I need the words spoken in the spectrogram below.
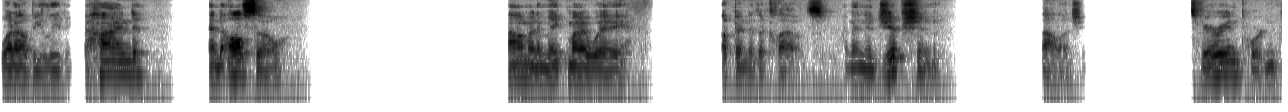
what I'll be leaving behind and also how I'm going to make my way up into the clouds. And in Egyptian mythology, it's very important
